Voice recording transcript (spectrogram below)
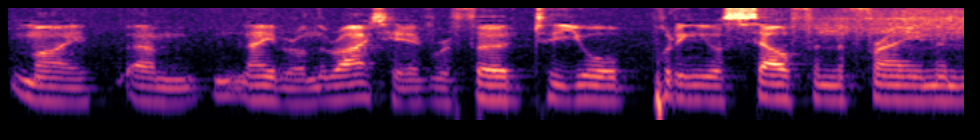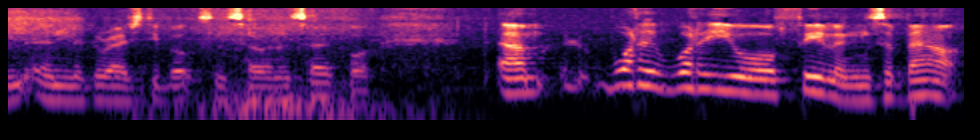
My um, neighbour on the right here referred to your putting yourself in the frame in, in the Garrett books and so on and so forth. Um, what, are, what are your feelings about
